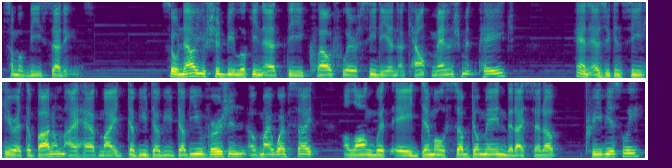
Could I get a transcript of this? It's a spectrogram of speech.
some of these settings. So now you should be looking at the Cloudflare CDN account management page. And as you can see here at the bottom, I have my www version of my website along with a demo subdomain that I set up previously.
